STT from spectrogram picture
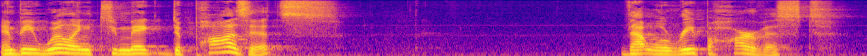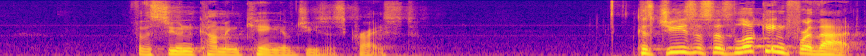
and be willing to make deposits that will reap a harvest for the soon coming King of Jesus Christ. Because Jesus is looking for that.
